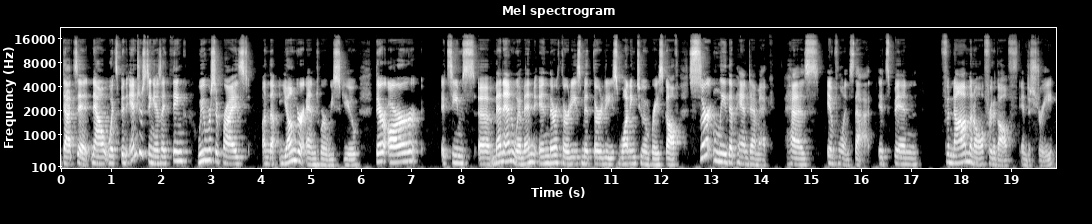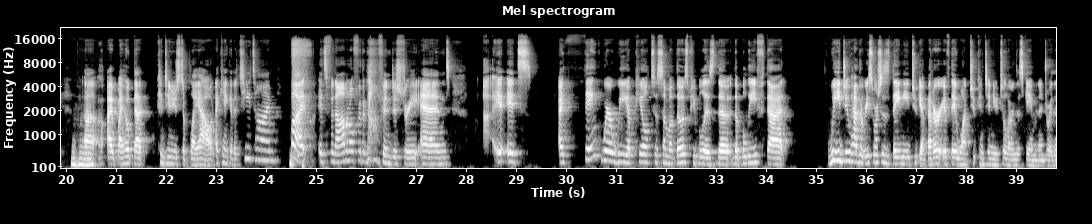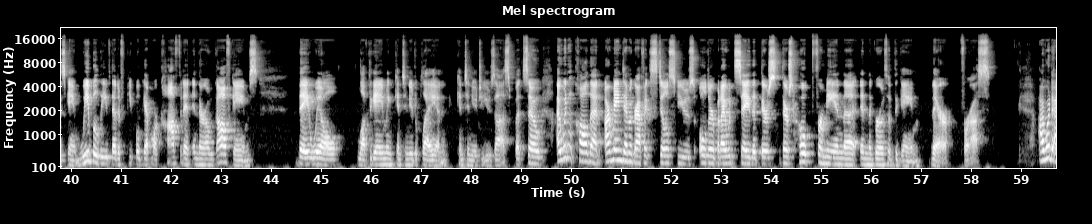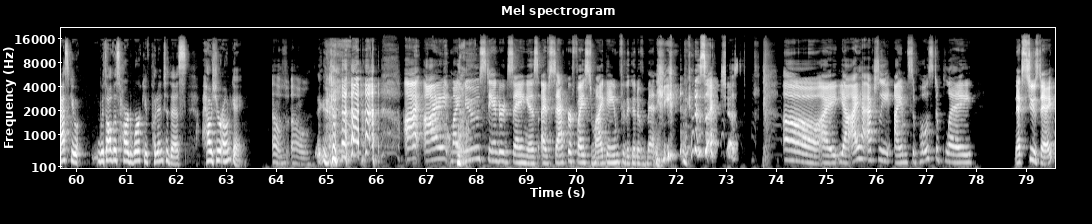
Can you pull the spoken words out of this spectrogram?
that's it. Now, what's been interesting is I think we were surprised on the younger end where we skew. There are it seems uh, men and women in their 30s, mid 30s, wanting to embrace golf. Certainly, the pandemic has influenced that. It's been phenomenal for the golf industry. Mm-hmm. Uh, I, I hope that continues to play out. I can't get a tee time, but it's phenomenal for the golf industry. And it, it's, I think where we appeal to some of those people is the the belief that we do have the resources they need to get better if they want to continue to learn this game and enjoy this game. We believe that if people get more confident in their own golf games, they will love the game and continue to play and continue to use us. But so I wouldn't call that our main demographic still skews older, but I would say that there's there's hope for me in the in the growth of the game there for us. I would ask you with all this hard work you've put into this, how's your own game? Oh, oh. I, I, my new standard saying is I've sacrificed my game for the good of many because I just, oh, I, yeah, I actually, I am supposed to play next Tuesday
